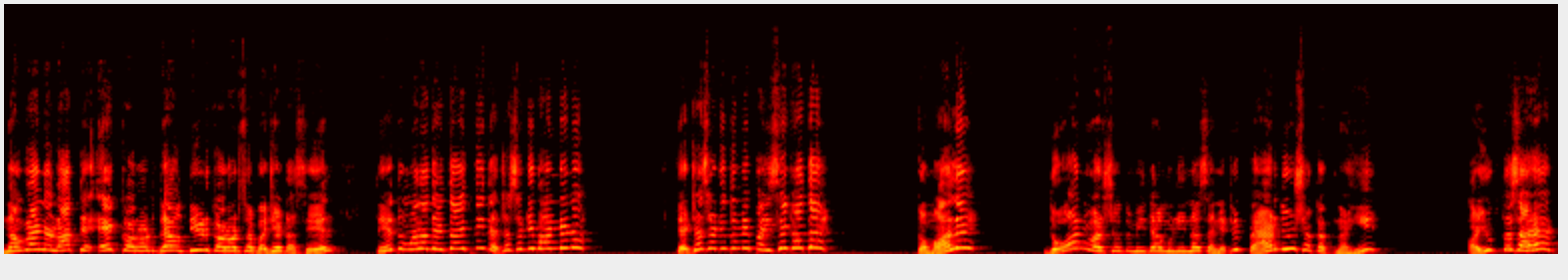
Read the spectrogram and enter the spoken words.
नव्याण्णव लाख ते एक करोड द- दीड करोडचं बजेट असेल ते तुम्हाला देता येत नाही. त्याच्यासाठी भांडणं? त्याच्यासाठी तुम्ही पैसे खाताय? कमाल आहे. दोन वर्ष तुम्ही त्या मुलींना सॅनिटरी पॅड देऊ शकत नाही. आयुक्त साहेब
